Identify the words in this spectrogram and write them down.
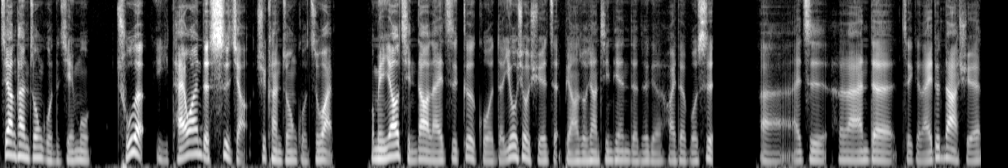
这样看中国的节目，除了以台湾的视角去看中国之外，我们也邀请到来自各国的优秀学者，比方说像今天的这个怀特博士，呃，来自荷兰的这个莱顿大学。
